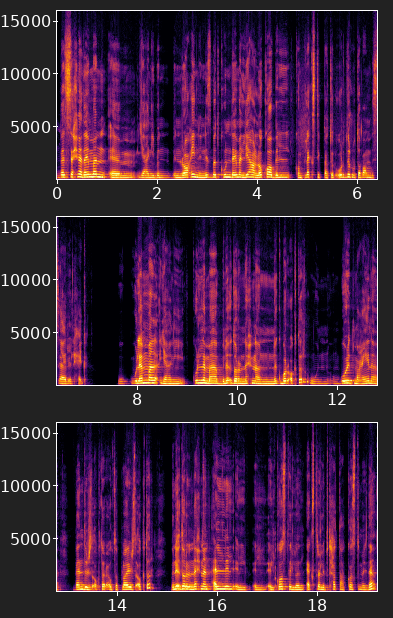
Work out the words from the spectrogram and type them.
بس إحنا دايما يعني بن بنراعي إن النسبة تكون دايما ليها علاقة بال complexity بتاعت ال order وطبعا بسعر الحاجة. و- ولما يعني كل ما بنقدر إن إحنا نكبر أكتر ون board معانا vendors أكتر أو suppliers أكتر بنقدر إن إحنا نقلل ال cost ال extra اللي بيتحط على ال customer ده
